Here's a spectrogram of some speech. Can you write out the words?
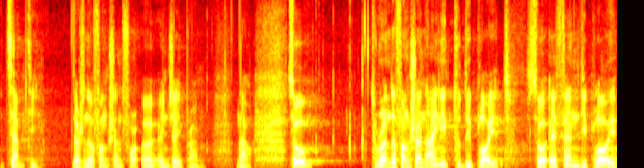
it's empty. There's no function for uh, in J prime now. So to run the function, I need to deploy it. So fn deploy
